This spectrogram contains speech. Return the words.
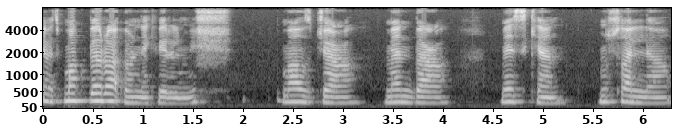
Evet makbera örnek verilmiş. Mazca, menba, mesken, musalla.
